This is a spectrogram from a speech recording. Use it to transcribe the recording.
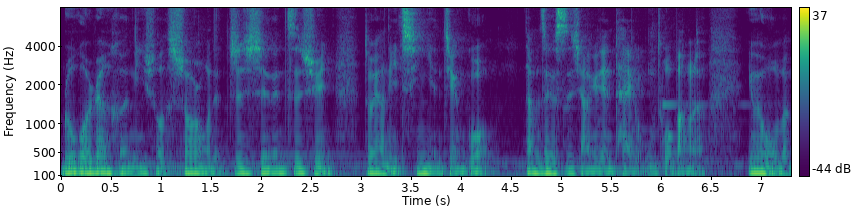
如果任何你所收容的知识跟资讯都要你亲眼见过，那么这个思想有点太乌托邦了，因为我们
